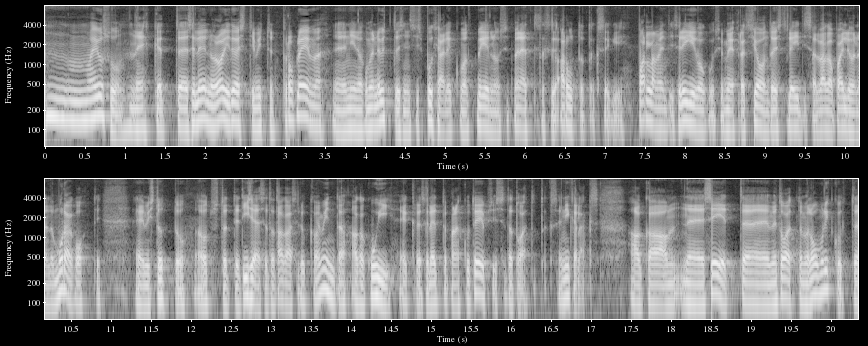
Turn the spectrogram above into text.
Mm, ma ei usu, ehk et selle eelnõul oli tõesti mitmeid probleeme, nii nagu ma enne ütlesin, siis põhjalikumalt eelnõusid menetletakse, arutataksegi parlamendis, riigikogus ja meie fraktsioon tõesti leidis seal väga palju nende murekohti, eh, mistõttu otsustati, et ise seda tagasi lükkama minda, aga kui EKRE selle ettepaneku teeb, siis seda toetatakse, nii ka läks. aga eh, see, et eh, me toetame loomulikult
